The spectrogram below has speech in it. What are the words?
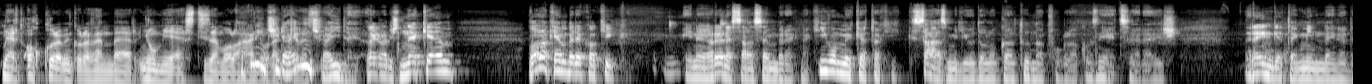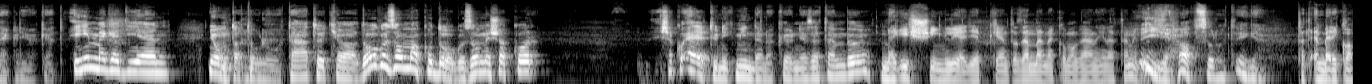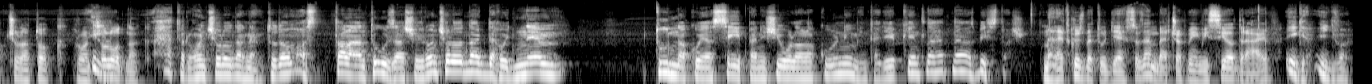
Mert akkor, amikor az ember nyomja ezt tizenvalahány nincs, rá, nincs rá ideje. Legalábbis nekem vannak emberek, akik, én olyan reneszánsz embereknek hívom őket, akik százmillió dologgal tudnak foglalkozni egyszerre, és rengeteg minden érdekli őket. Én meg egy ilyen nyomtatóló. Tehát, hogyha dolgozom, akkor dolgozom, és akkor és akkor eltűnik minden a környezetemből. Meg is sínyli egyébként az embernek a magánélete? Igen, abszolút, igen. Tehát emberi kapcsolatok roncsolódnak? Igen. Hát roncsolódnak, nem tudom. Azt talán túlzás, hogy roncsolódnak, de hogy nem tudnak olyan szépen is jól alakulni, mint egyébként lehetne, az biztos. Menet közben tudja ezt az ember, csak még viszi a drive? Igen, így van.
